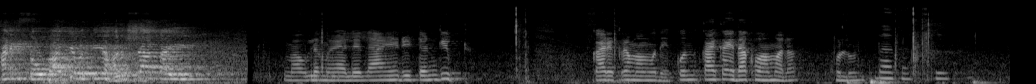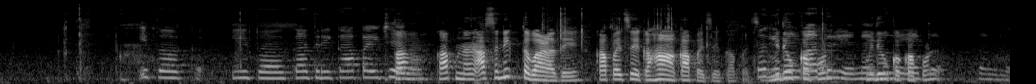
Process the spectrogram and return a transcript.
आणि सौभाग्यवती हर्षाताई माऊला मिळालेलं आहे रिटर्न गिफ्ट. कार्यक्रमामध्ये कोण काय काय दाखवा आम्हाला. खोलून बघा इथं इथं कात्री कापायची ना कापणार असं निघतं बाळा ते कापायचंय का हा कापायचंय कापायचंय मी देऊ कापून कात्री आहे. नाही, मी देऊ का मला कापून येतं. चांगलं.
